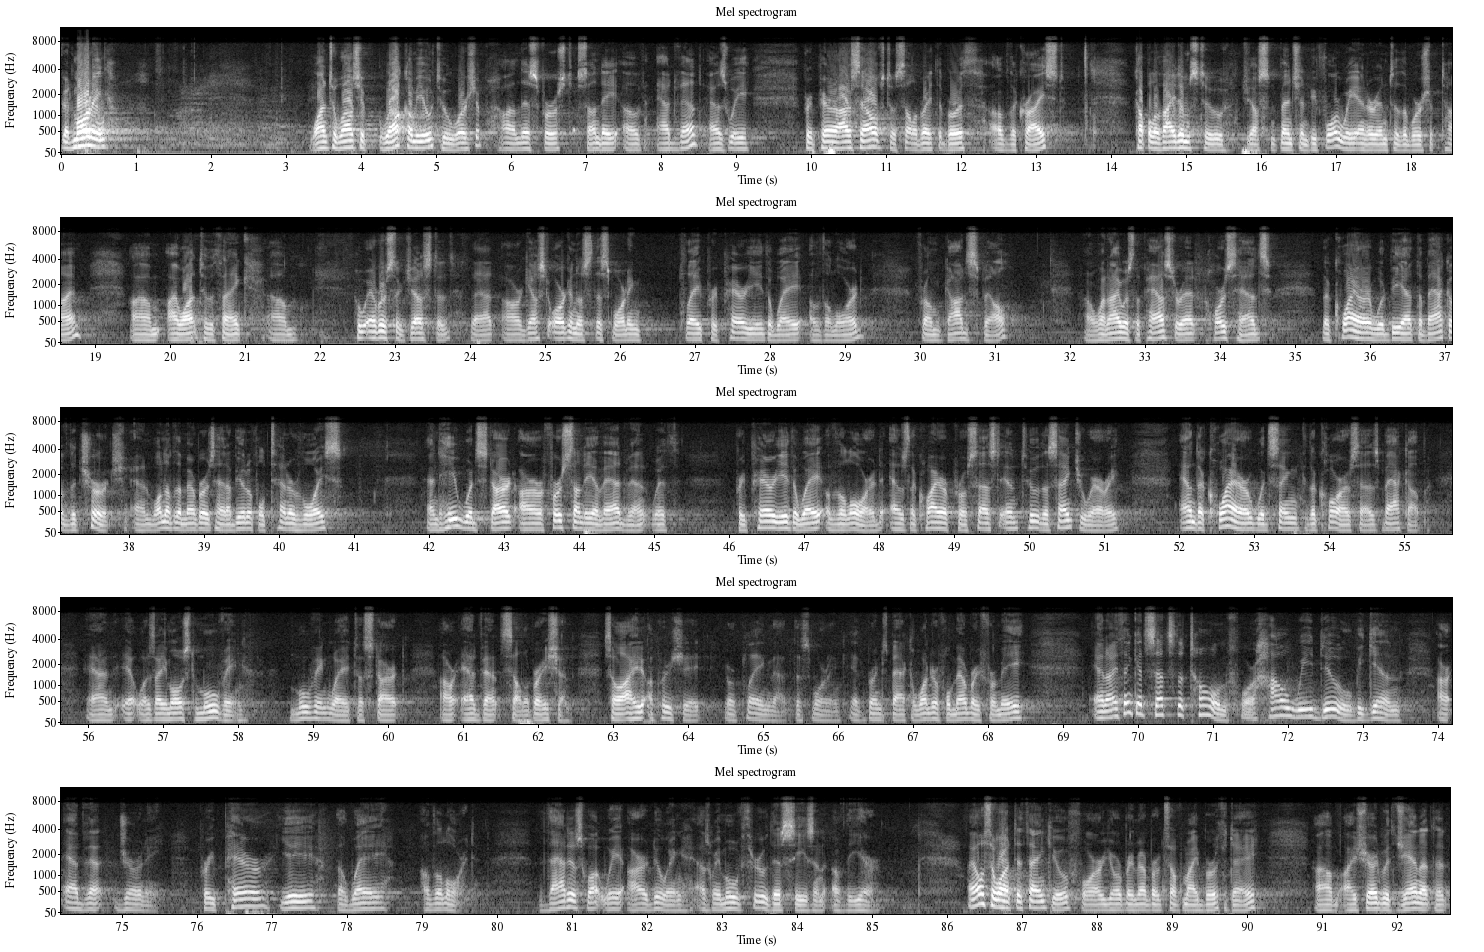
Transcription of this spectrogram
Good morning. Want to worship, welcome you to worship on this first Sunday of Advent as we prepare ourselves to celebrate the birth of the Christ. A couple of items to just mention before we enter into the worship time. Um, I want to thank um, whoever suggested that our guest organist this morning play Prepare Ye the Way of the Lord from Godspell. Uh, when I was the pastor at Horseheads, the choir would be at the back of the church, and one of the members had a beautiful tenor voice, and he would start our first Sunday of Advent with Prepare ye the way of the Lord as the choir processed into the sanctuary, and the choir would sing the chorus as backup. And it was a most moving, moving way to start our Advent celebration. So I appreciate your playing that this morning. It brings back a wonderful memory for me. And I think it sets the tone for how we do begin our Advent journey. Prepare ye the way of the Lord. That is what we are doing as we move through this season of the year. I also want to thank you for your remembrance of my birthday. Um, I shared with Janet that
